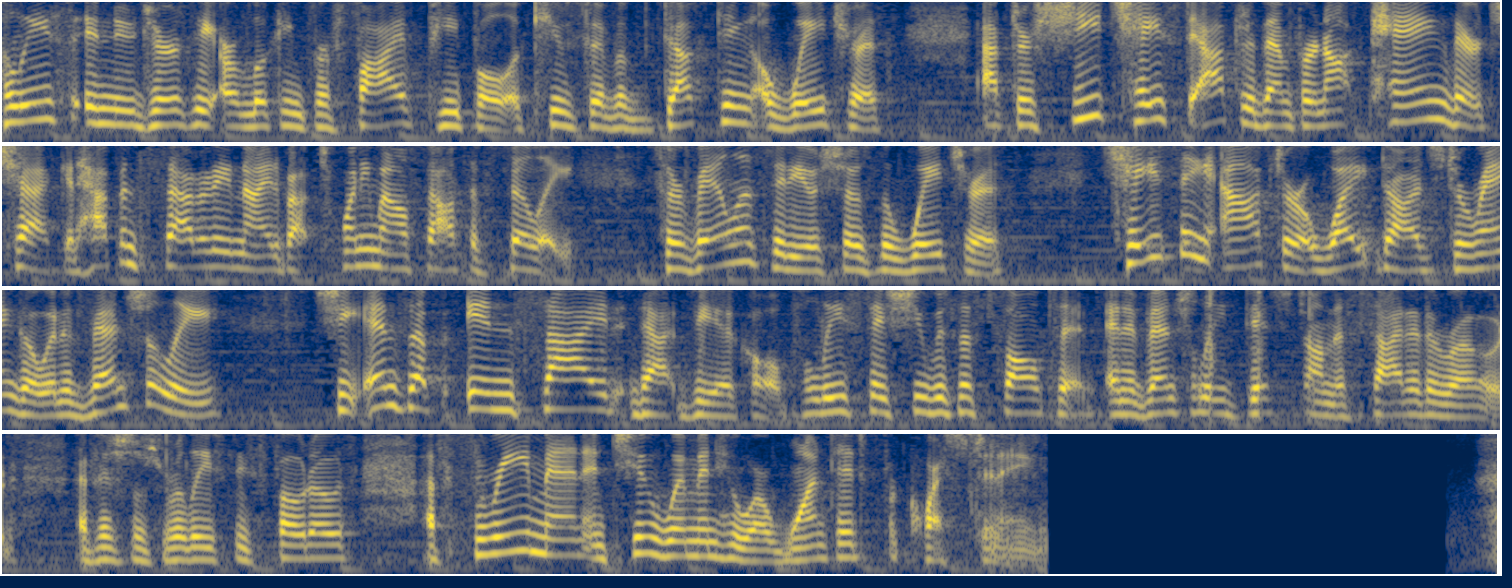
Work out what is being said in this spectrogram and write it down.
Police in New Jersey are looking for five people accused of abducting a waitress after she chased after them for not paying their check. It happened Saturday night about 20 miles south of Philly. Surveillance video shows the waitress chasing after a white Dodge Durango and eventually she ends up inside that vehicle. Police say she was assaulted and eventually ditched on the side of the road. Officials released these photos of three men and two women who are wanted for questioning.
